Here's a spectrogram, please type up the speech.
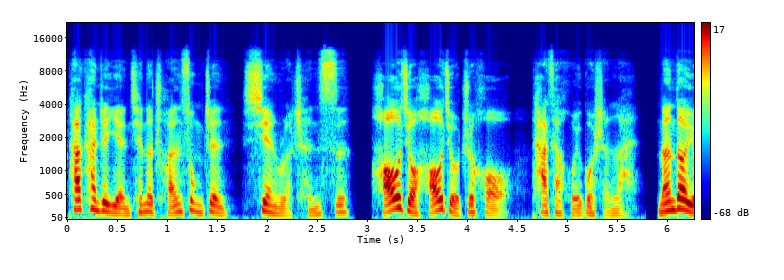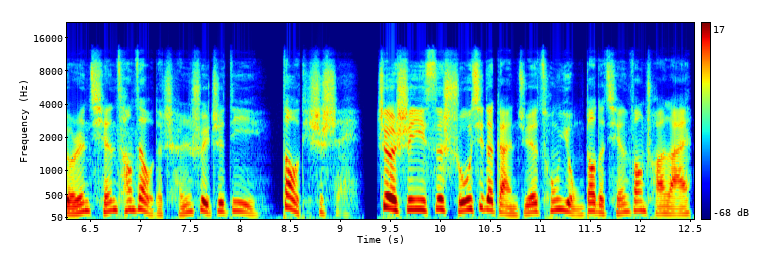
他看着眼前的传送阵，陷入了沉思。好久好久之后，他才回过神来。难道有人潜藏在我的沉睡之地？到底是谁？这时，一丝熟悉的感觉从甬道的前方传来。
